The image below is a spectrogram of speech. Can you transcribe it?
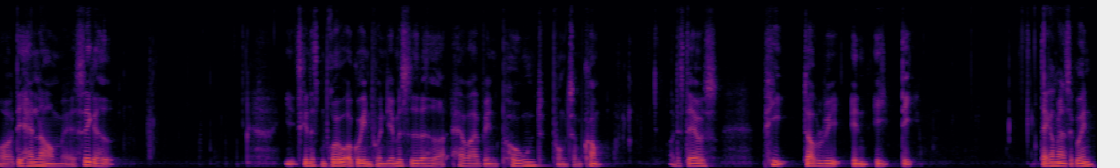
og det handler om øh, sikkerhed. I skal næsten prøve at gå ind på en hjemmeside, der hedder haveibeenpwned.com og det staves WNED. Der kan man altså gå ind,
